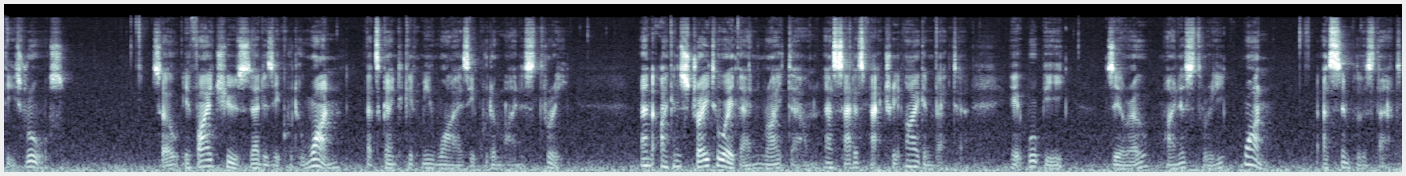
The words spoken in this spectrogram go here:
these rules. So if I choose z is equal to 1, that's going to give me y is equal to minus 3. And I can straight away then write down a satisfactory eigenvector. It will be 0, minus 3, 1. As simple as that.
